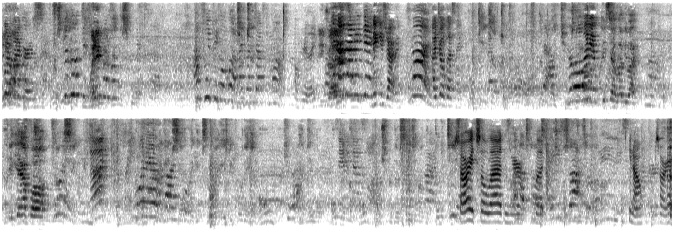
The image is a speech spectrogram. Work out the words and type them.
Whitaker's. I'm sweeping over at my friend's house tomorrow. Oh, really? And I'm having. Nikki's driving. Come on. I drove last night. Love you. Peace out. Love you. Bye. Be careful. Sorry it's so loud in here, but, you know, sorry.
